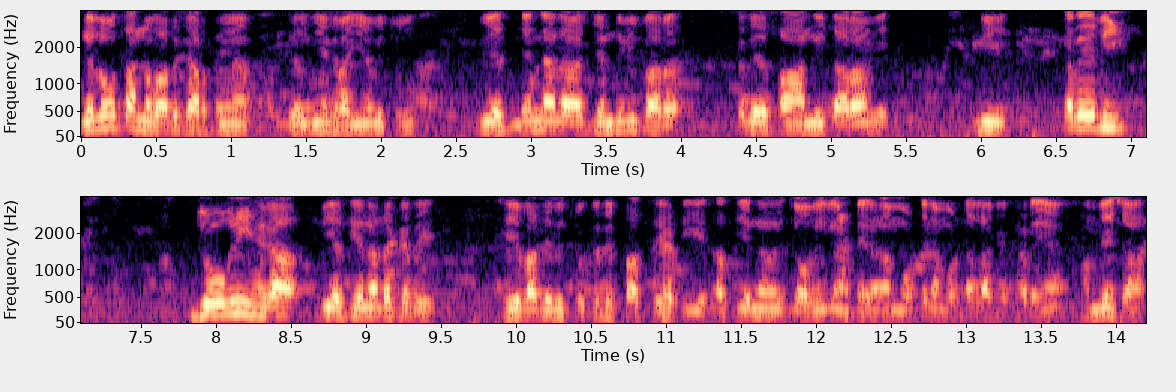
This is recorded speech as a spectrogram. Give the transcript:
ਦਿਲੋਂ ਧੰਨਵਾਦ ਕਰਦੇ ਹਾਂ, ਦਿਲ ਦੀਆਂ ਗਰਾਈਆਂ ਵਿੱਚੋਂ ਵੀ ਅਸੀਂ ਇਹਨਾਂ ਦਾ ਜ਼ਿੰਦਗੀ ਭਰ ਕਦੇ ਆਸਾਨ ਨਹੀਂ ਤਾਰਾਂਗੇ, ਵੀ ਕਦੇ ਵੀ ਯੋਗ ਨਹੀਂ ਹੈਗਾ ਵੀ ਅਸੀਂ ਇਹਨਾਂ ਦਾ ਕਦੇ ਸੇਵਾ ਦੇ ਵਿੱਚੋਂ ਕਿਤੇ ਪਾਸੇ ਹਟੀਏ। ਅਸੀਂ ਇਹਨਾਂ ਦੇ 24 ਘੰਟੇ ਇਹਨਾਂ ਦਾ ਮੋਢੇ ਨਾਲ ਮੋਢਾ ਲਾ ਕੇ ਖੜੇ ਹਾਂ। ਹਮੇਸ਼ਾ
